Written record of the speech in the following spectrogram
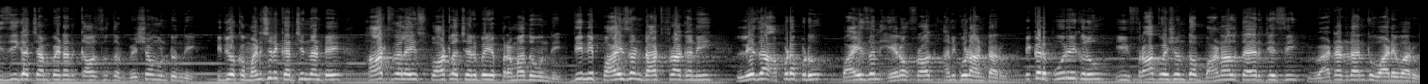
ఈజీగా చంపేయడానికి కావాల్సిన కావాల్సినంత విషం ఉంటుంది. ఇది ఒక మనిషిని కరిచిందంటే హార్ట్ ఫెయిల్ అయి స్పాట్లో చనిపోయే ప్రమాదం ఉంది. దీన్ని పాయిజన్ డాట్ ఫ్రాగ్ అని లేదా అప్పుడప్పుడు పాయిజన్ ఏరో ఫ్రాగ్ అని కూడా అంటారు. ఇక్కడ పూర్వీకులు ఈ ఫ్రాగ్ విషంతో బాణాలు తయారు చేసి వేటాడడానికి వాడేవారు.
